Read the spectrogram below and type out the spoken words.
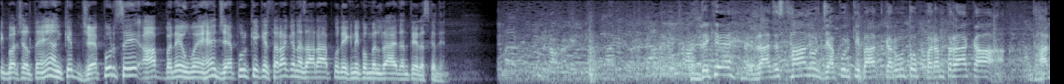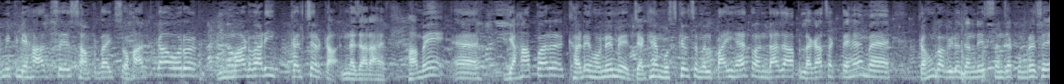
एक बार चलते हैं। अंकित, जयपुर से आप बने हुए हैं। जयपुर के किस तरह का नज़ारा आपको देखने को मिल रहा है धनतेरस के दिन? देखिए, राजस्थान और जयपुर की बात करूँ तो परंपरा का धार्मिक लिहाज से, सांप्रदायिक सौहार्द का और मारवाड़ी कल्चर का नज़ारा है। हमें यहाँ पर खड़े होने में जगह मुश्किल से मिल पाई है तो अंदाज़ा आप लगा सकते हैं। मैं कहूँगा वीडियो जर्नलिस्ट संजय कुमरे से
